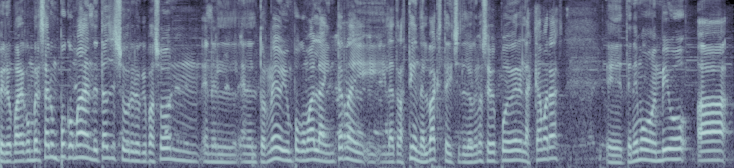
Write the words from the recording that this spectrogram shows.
pero para conversar un poco más en detalle sobre lo que pasó en, el, torneo y un poco más la interna y, y, la trastienda, el backstage de lo que no se puede ver en las cámaras, eh, tenemos en vivo a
